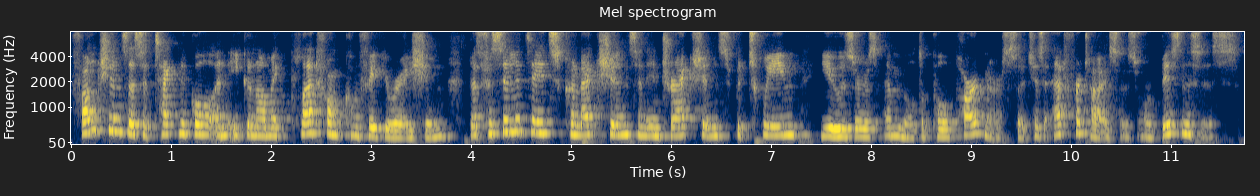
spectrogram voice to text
functions as a technical and economic platform configuration that facilitates connections and interactions between users and multiple partners, such as advertisers or businesses.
